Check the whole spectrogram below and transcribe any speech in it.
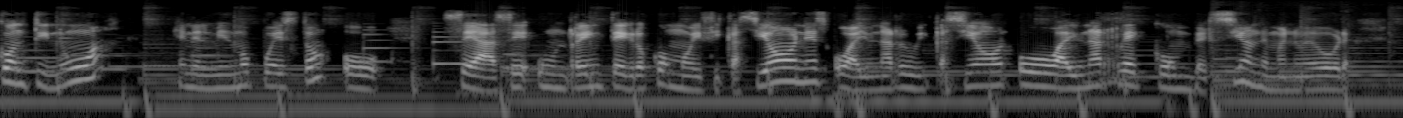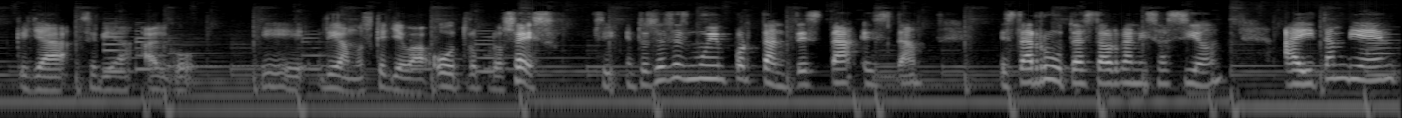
continúa en el mismo puesto o se hace un reintegro con modificaciones o hay una reubicación o hay una reconversión de mano de obra que ya sería algo, eh, digamos, que lleva otro proceso. ¿sí? Entonces es muy importante esta, esta, esta ruta, esta organización. Ahí también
